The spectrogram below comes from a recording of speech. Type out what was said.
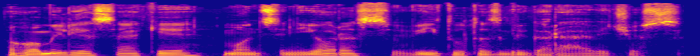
Homilija sakė monsinjoras Vytautas Grigaravičius.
